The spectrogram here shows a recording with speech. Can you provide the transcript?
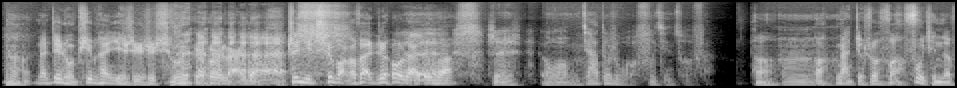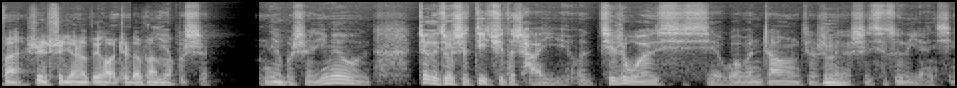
啊 那这种批判意识是什么时候来的？是你吃饱了饭之后来的吗？是我们家都是我父亲做饭，啊嗯啊，那就说父父亲的饭是世界上最好吃的饭吗？也不是，也不是，因为这个就是地区的差异。我其实我写过文章，就是那个十七岁的言行，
